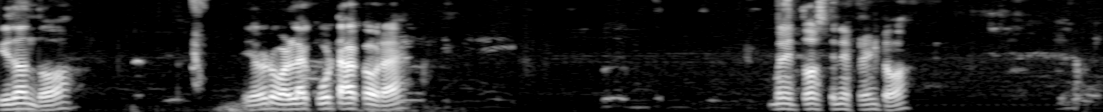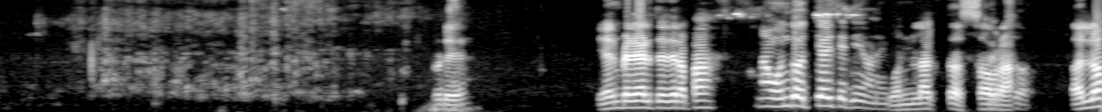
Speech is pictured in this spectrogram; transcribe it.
ಇದೊಂದು. ಎರಡು ಒಳ್ಳೆ ಕೂಟ ಹಾಕವ್ರೆ. ಬನ್ನಿ ತೋರಿಸ್ತೀನಿ ಫ್ರೆಂಟು ನೋಡಿ. ಏನ್ ಬೆಳೆ ಹೇಳ್ತಾ ಇದೀರಪ್ಪ? ನಾ ಒಂದು ಹೊತ್ತು ಹೇಳ್ತಿದ್ದೀನಿ ಅಣ್ಣ ಒಂದ್ ಲಕ್ಷದ ಹತ್ತು ಸಾವಿರ. ಅಲ್ಲೋ?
